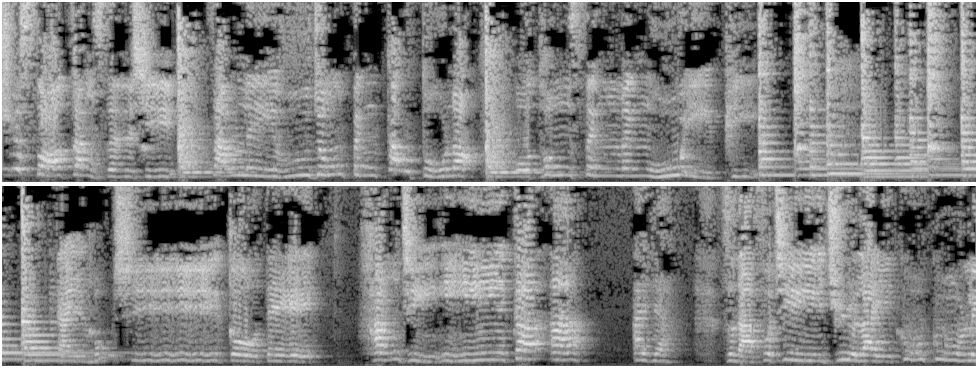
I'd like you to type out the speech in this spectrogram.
继续少张生息，朝来无穷本高多恼，我同生命无一匹，该梦是个得行几个，哎呀！是那夫妻娶来姑姑来，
